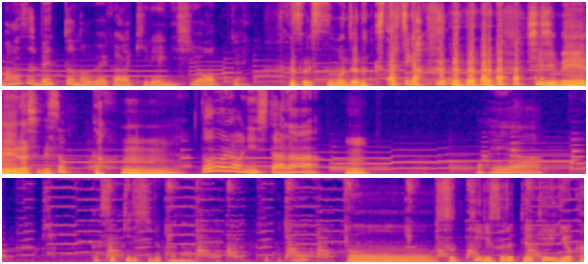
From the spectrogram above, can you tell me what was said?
まずベッドの上から綺麗にしよう、みたいな。それ質問じゃなくてあ、、違う。指示命令だしね。そっか。うんうん。どのようにしたら、うん。お部屋がすっきりするかな、ってこと？おーすっきりするっていう定義を考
